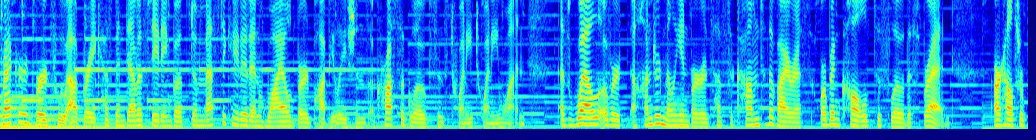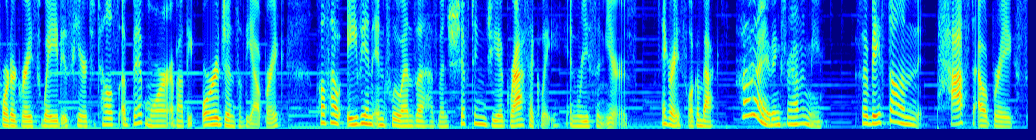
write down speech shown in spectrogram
record bird flu outbreak has been devastating both domesticated and wild bird populations across the globe since 2021, as well over 100 million birds have succumbed to the virus or been culled to slow the spread. Our health reporter Grace Wade is here to tell us a bit more about the origins of the outbreak, plus how avian influenza has been shifting geographically in recent years. Hey, Grace, welcome back. Hi, thanks for having me. So, based on past outbreaks,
